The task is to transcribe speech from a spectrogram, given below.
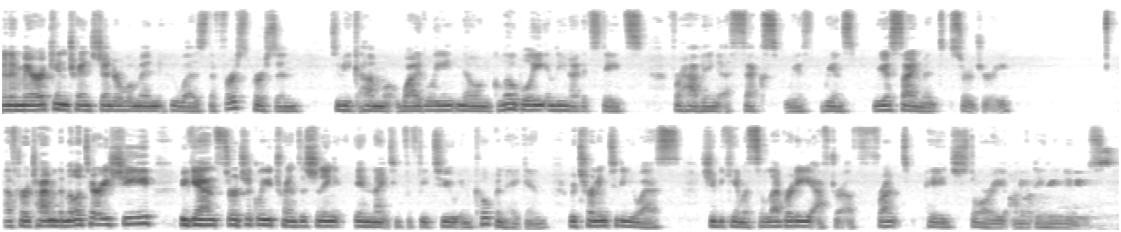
an American transgender woman who was the first person to become widely known globally in the United States for having a sex reassignment surgery. After a time in the military, she began surgically transitioning in 1952 in Copenhagen. Returning to the US, she became a celebrity after a front page story on the Daily News.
